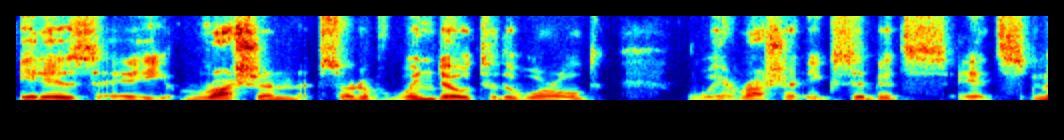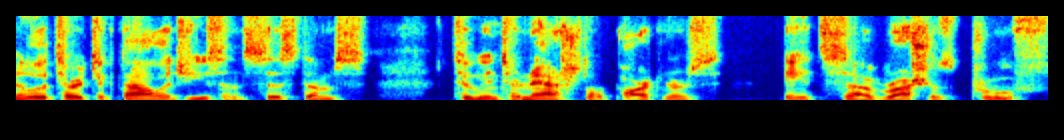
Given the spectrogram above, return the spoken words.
It is a Russian sort of window to the world where Russia exhibits its military technologies and systems to international partners. It's uh, Russia's proof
